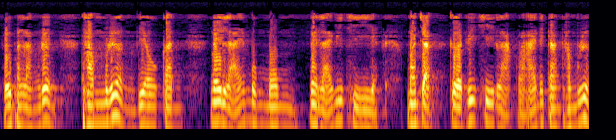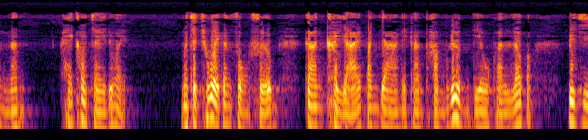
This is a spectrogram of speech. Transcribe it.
หรือพลังเรื่องทำเรื่องเดียวกัน ในหลายมุมมุมในหลายวิธี มันจะเกิดวิธีหลากหลายในการทำเรื่องนั้น ให้เข้าใจด้วย มันจะช่วยกันส่งเสริม การขยายปัญญาในการทำเรื่องเดียวกัน แล้วก็วิธี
